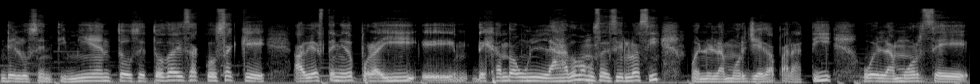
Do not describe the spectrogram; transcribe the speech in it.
de los sentimientos, de toda esa cosa que habías tenido por ahí eh, dejando a un lado, vamos a decirlo así. Bueno, el amor llega para ti o el amor se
